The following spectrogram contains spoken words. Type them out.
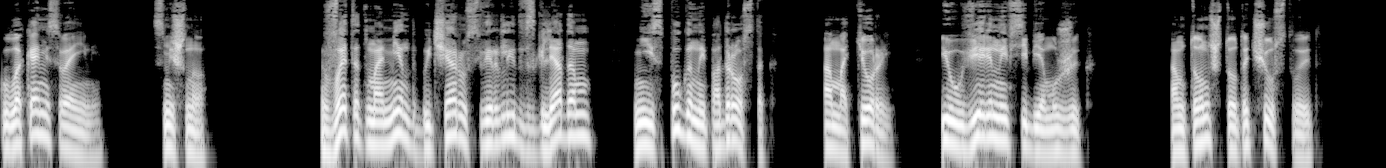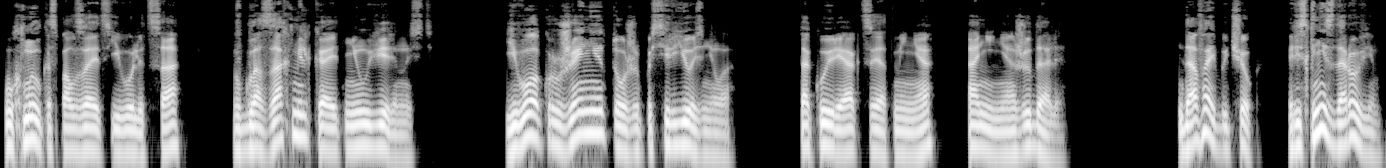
Кулаками своими? Смешно. В этот момент бычару сверлит взглядом не испуганный подросток, а матерый, и уверенный в себе мужик. Антон что-то чувствует. Ухмылка сползает с его лица, в глазах мелькает неуверенность. Его окружение тоже посерьезнело. Такой реакции от меня они не ожидали. «Давай, бычок, рискни здоровьем».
